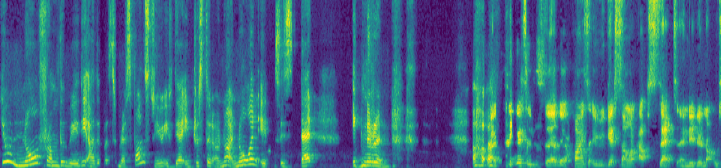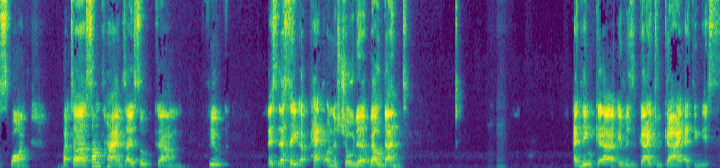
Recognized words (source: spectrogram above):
You know from the way the other person responds to you if they're interested or not. No one is, is that ignorant I guess it's uh, there are points that if you get someone upset and they do not respond, but uh, sometimes I also um, feel let's let's say a pat on the shoulder, well done. Mm-hmm. I think uh, if it's guy to guy, I think it's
